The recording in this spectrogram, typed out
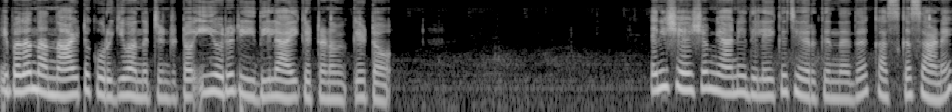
ഇപ്പോൾ ഇത് നന്നായിട്ട് കുറുകി വന്നിട്ടുണ്ട് കേട്ടോ ഈ ഒരു രീതിയിലായി കിട്ടണം കേട്ടോ. ശേഷം ഞാൻ ഇതിലേക്ക് ചേർക്കുന്നത് കസ്കസ് ആണ്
